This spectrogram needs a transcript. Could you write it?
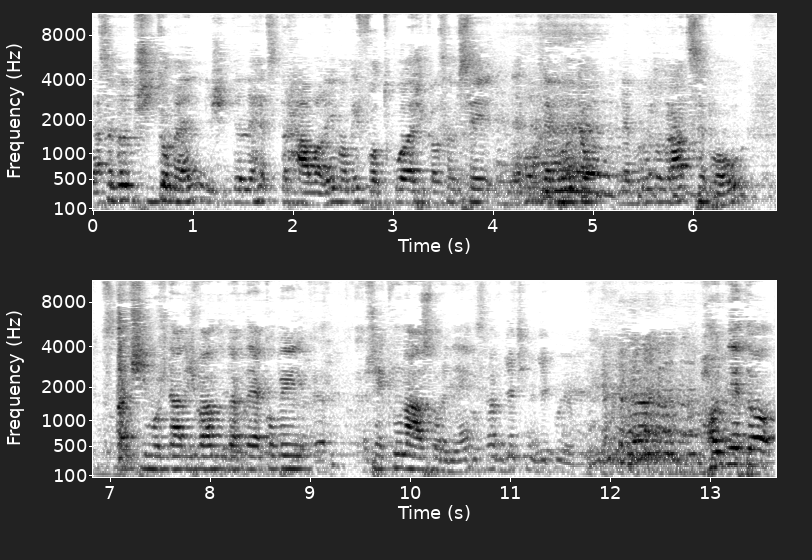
já jsem byl přítomen, když jí ten nehec strhávali, mám i fotku a říkal jsem si, ne, nebudu, to, nebudu to brát sebou. Stačí možná, když vám to takhle jakoby eh, řeknu názorně. To jsme vděční, děkuji. hodně to,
